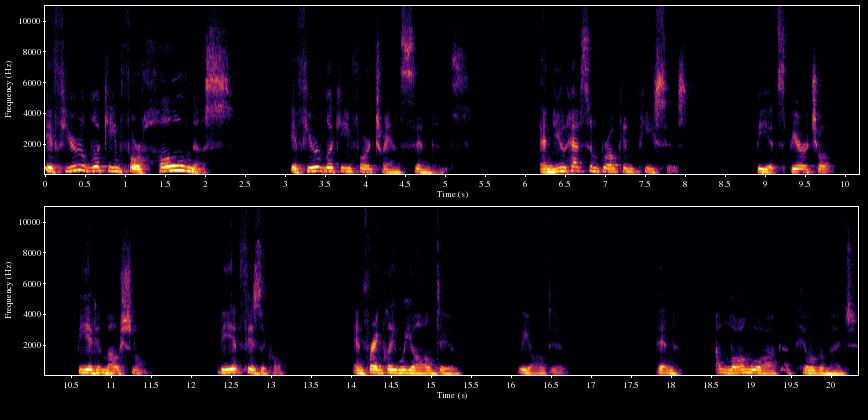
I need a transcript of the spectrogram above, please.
if you're looking for wholeness, if you're looking for transcendence, and you have some broken pieces, be it spiritual, be it emotional, be it physical, and frankly, we all do, we all do, then a long walk, a pilgrimage,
